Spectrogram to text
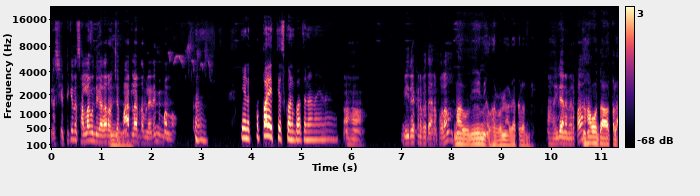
ఇక చెట్టు కింద చల్లగా ఉంది కదా వచ్చి. మాట్లాడదాం లేని మిమ్మల్ని. నేను కుప్పాలు ఎత్తి తీసుకొని పోతున్నాను ఆయన మీది ఎక్కడ పెద్ద ఆయన పొలం? మాకు దీన్ని ఒక రెండు నెలలు ఎక్కడ ఉంది. ఇదేనా మిరప? అవతల అవతల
